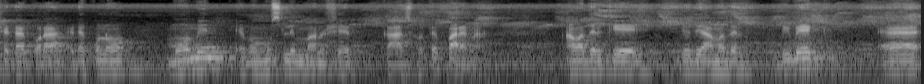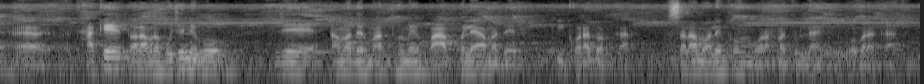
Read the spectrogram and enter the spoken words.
সেটা করা, এটা কোনো মমিন এবং মুসলিম মানুষের কাজ হতে পারে না। আমাদেরকে যদি আমাদের বিবেক থাকে, তাহলে আমরা বুঝে নেব যে আমাদের মাধ্যমে পাপ হলে আমাদের কি করা দরকার? সালাম আলাইকুম ওরহমতুল্লাহ ওবরাকাত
